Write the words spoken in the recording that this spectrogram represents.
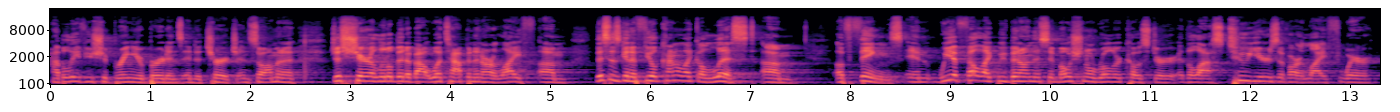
I believe you should bring your burdens into church. And so I'm going to just share a little bit about what's happened in our life. Um, this is going to feel kind of like a list. Um, of things. And we have felt like we've been on this emotional roller coaster the last two years of our life where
